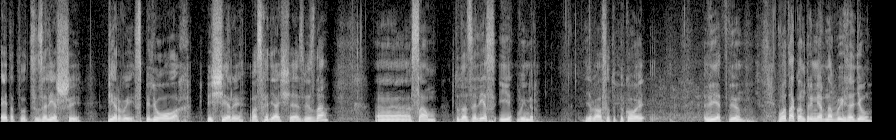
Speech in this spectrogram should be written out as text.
этот вот залезший первый спелеолог пещеры «Восходящая звезда» э, сам туда залез и вымер. Являлся тупиковой ветвью. Вот так он примерно выглядел.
